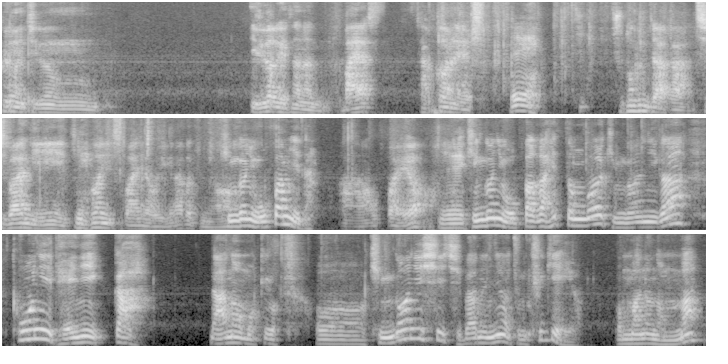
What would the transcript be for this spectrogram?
그러면 지금 일각에서는 마약 사건의 네, 주동자가 집안이 김건희 집안이라고 얘기를 하거든요. 김건희 오빠입니다. 아, 오빠예요? 예, 김건희 오빠가 했던 걸 김건희가 돈이 되니까 나눠 먹기로. 어, 김건희 씨 집안은요, 좀 특이해요. 엄마는 엄마,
